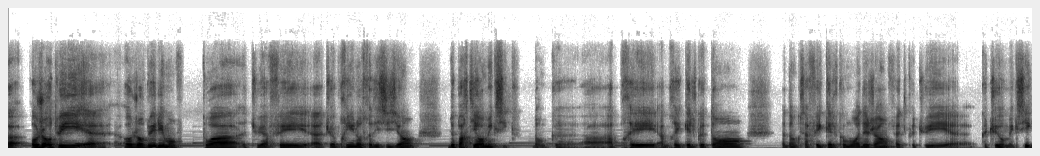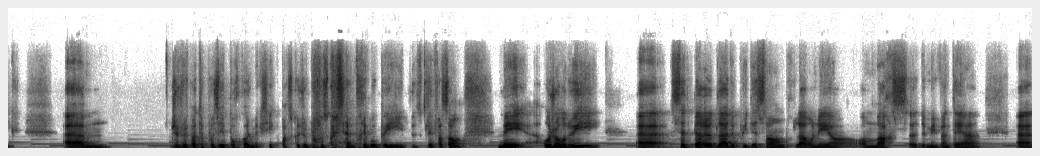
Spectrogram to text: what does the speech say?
Euh, aujourd'hui, euh, aujourd'hui, Limon, toi, tu as, fait, euh, tu as pris une autre décision de partir au Mexique. Donc, euh, après, après quelques temps, donc ça fait quelques mois déjà en fait que tu es, euh, que tu es au Mexique. je ne vais pas te poser pourquoi le Mexique, parce que je pense que c'est un très beau pays de toutes les façons. Mais aujourd'hui, cette période-là, depuis décembre, là on est en, en mars 2021, euh,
